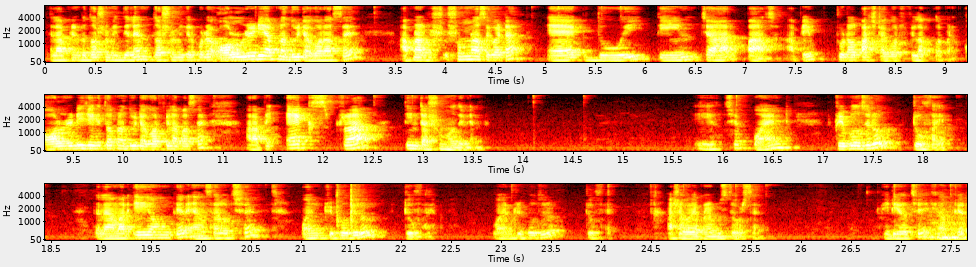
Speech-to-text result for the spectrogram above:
তাহলে আপনি একটা দশমিক দিলেন, দশমিকের পরে অলরেডি আপনার দুইটা ঘর আছে। আপনার শূন্য আছে কয়টা? এক, দুই, তিন, চার, পাঁচ। আপনি টোটাল পাঁচটা ঘর ফিল আপ করবেন। অলরেডি যেহেতু আপনার দুইটা ঘর ফিল আপ আছে, আর আপনি এক্সট্রা তিনটা শূন্য দিবেন। এই হচ্ছে point triple zero two five তাহলে আমার এই অঙ্কের অ্যান্সার হচ্ছে point triple zero two five point triple zero two five আশা করি আপনারা বুঝতে পারছেন। এটি হচ্ছে এই অঙ্কের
